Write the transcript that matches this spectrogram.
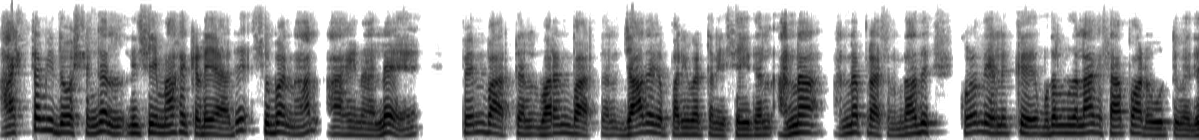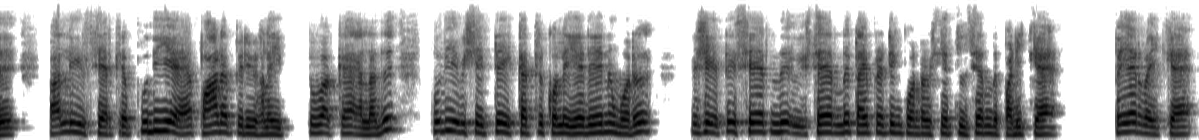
அஷ்டமி தோஷங்கள் நிச்சயமாக கிடையாது. சுப நாள். ஆகையினால பெண் பார்த்தல் வரன் பார்த்தல் ஜாதக பரிவர்த்தனை செய்தல் அண்ணா அன்னப்பிராசனம். அதாவது குழந்தைகளுக்கு முதல் முதலாக சாப்பாடு ஊட்டுவது பள்ளியில் சேர்க்க புதிய பாடப்பிரிவுகளை துவக்க அல்லது புதிய விஷயத்தை கற்றுக்கொள்ள ஏதேனும் ஒரு விஷயத்தை சேர்ந்து சேர்ந்து டைப்ரைட்டிங் போன்ற விஷயத்தில் சேர்ந்து படிக்க பெயர் வைக்க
